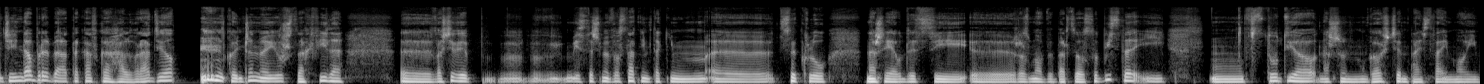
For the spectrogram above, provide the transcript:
Dzień dobry, Beata Kawka, Halo Radio. Kończymy już za chwilę właściwie e, jesteśmy w ostatnim takim e, cyklu naszej audycji rozmowy bardzo osobiste i mm, w studio naszym gościem, Państwa i moim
